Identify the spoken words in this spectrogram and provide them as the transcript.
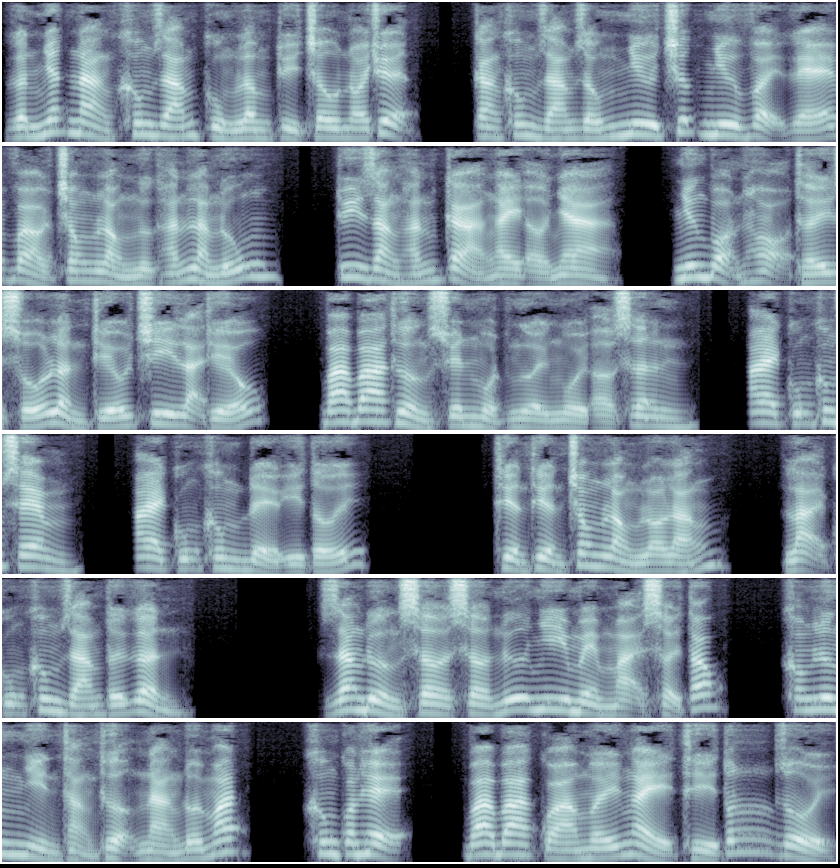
Gần nhất nàng không dám cùng Lâm Tùy Châu nói chuyện, càng không dám giống như trước như vậy ghé vào trong lòng ngực hắn làm nũng, tuy rằng hắn cả ngày ở nhà, nhưng bọn họ thấy số lần thiếu chi lại thiếu, ba ba thường xuyên một người ngồi ở sân, ai cũng không xem, ai cũng không để ý tới. Thiển thiển trong lòng lo lắng, lại cũng không dám tới gần. Giang đường sờ sờ nữ nhi mềm mại sợi tóc, không lưng nhìn thẳng thượng nàng đôi mắt, không quan hệ, ba ba quá mấy ngày thì tốt rồi,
